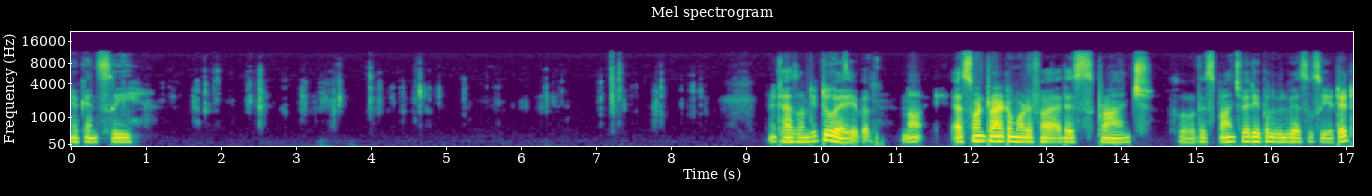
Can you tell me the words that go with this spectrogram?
you can see it has only two variables now s1 try to modify this branch. So this branch variable will be associated.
